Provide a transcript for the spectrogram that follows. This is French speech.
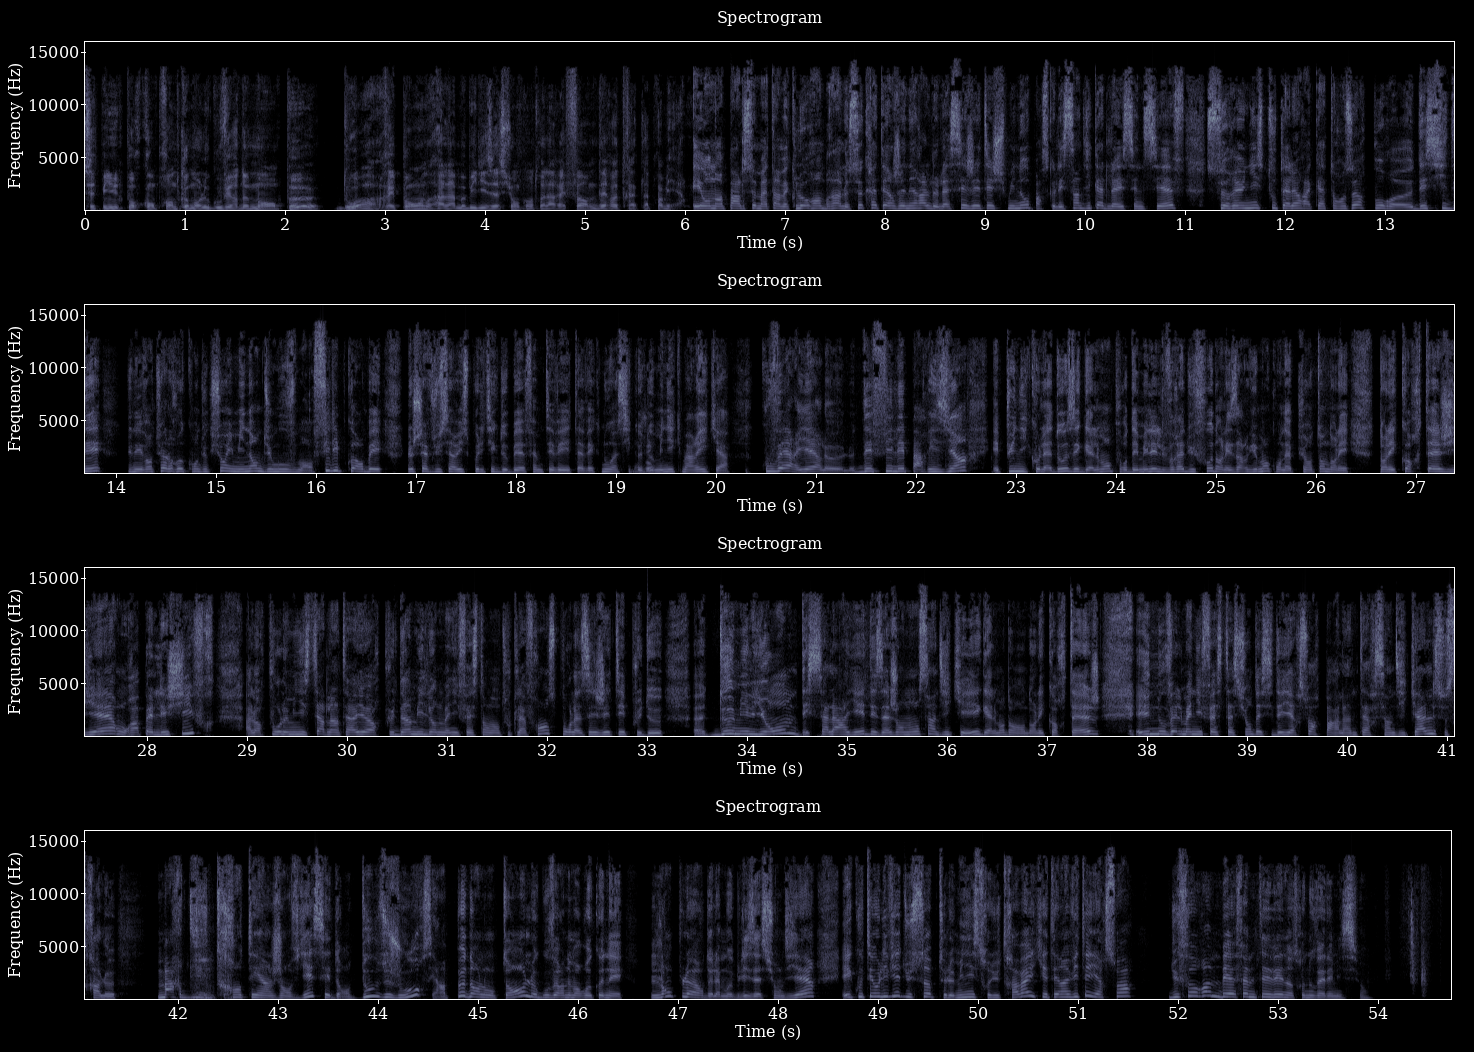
Cette minute pour comprendre comment le gouvernement peut, doit répondre à la mobilisation contre la réforme des retraites. La première. Et on en parle ce matin avec Laurent Brun, le secrétaire général de la CGT cheminot, parce que les syndicats de la SNCF se réunissent tout à l'heure à 14h pour euh, décider d'une éventuelle reconduction imminente du mouvement. Philippe Corbet, le chef du service politique de BFM TV, est avec nous, ainsi que Dominique Marie, qui a couvert hier le, défilé parisien, et puis Nicolas Dose également pour démêler le vrai du faux dans les arguments qu'on a pu entendre dans les, dans les cortèges hier. On rappelle les chiffres. Alors pour le ministère de l'Intérieur, plus d'un million de manifestants dans toute la France. Pour la CGT, plus de 2 euh, millions. Des salariés, des agents non syndiqués également dans, les cortèges. Et une nouvelle manifestation décidée hier soir par l'intersyndicale. Ce sera le mardi 31 mmh. janvier. C'est dans 12 jours. C'est un peu dans longtemps. Le gouvernement reconnaît l'ampleur de la mobilisation d'hier. Écoutez Olivier Dussopt, le ministre du Travail, qui était invité hier soir du forum BFM TV, notre nouvelle émission.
